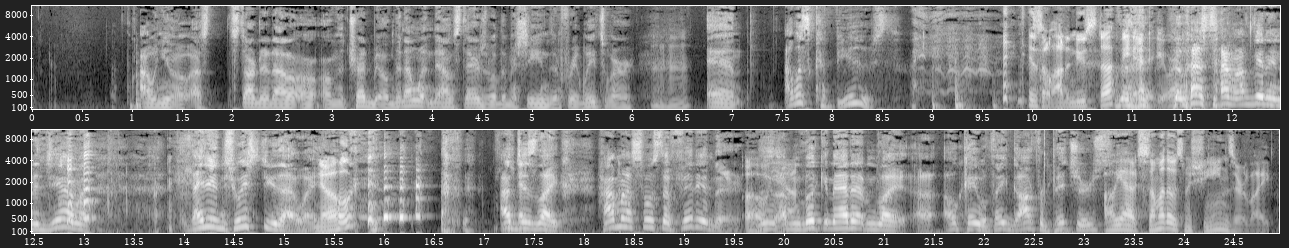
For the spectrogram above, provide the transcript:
I you know I started out on, on the treadmill, and then I went downstairs where the machines and free weights were, Mm-hmm. and I was confused. There's a lot of new stuff. Yeah, The last time I've been in the gym, they didn't twist you that way. no, I'm just like, how am I supposed to fit in there? Oh, yeah. I'm looking at it. I'm like, uh, okay, well, thank God for pictures. oh yeah, some of those machines are like,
